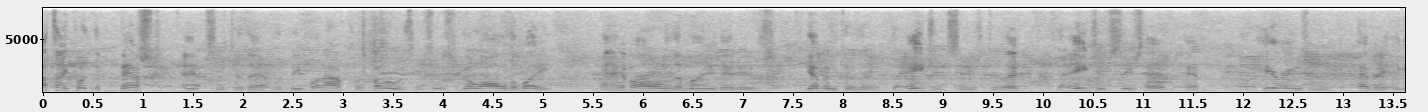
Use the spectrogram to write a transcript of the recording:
I think what the best answer to that would be what I've proposed is, is to go all the way and have all of the money that is given to the, the agencies to let the agencies have, have uh, hearings and have a, a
